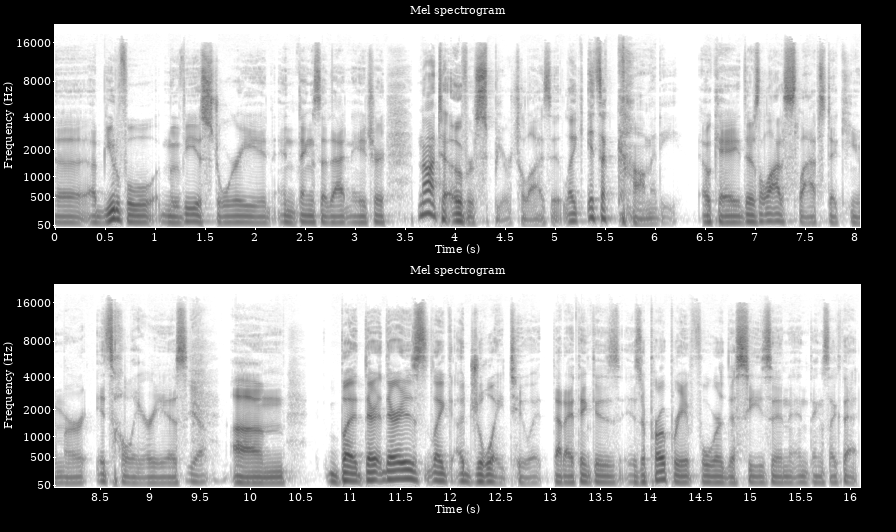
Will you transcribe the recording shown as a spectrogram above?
a, a beautiful movie, a story, and, and things of that nature. Not to over spiritualize it, like it's a comedy. Okay, there's a lot of slapstick humor. It's hilarious. Yeah. Um, but there there is like a joy to it that I think is is appropriate for the season and things like that.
